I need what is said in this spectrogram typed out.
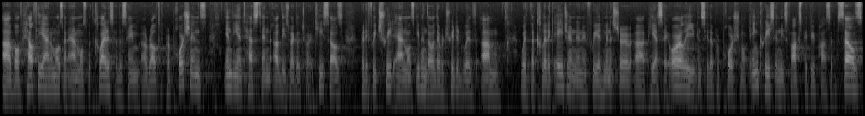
uh, both healthy animals and animals with colitis have the same uh, relative proportions in the intestine of these regulatory T cells. But if we treat animals, even though they were treated with um, with the colytic agent, and if we administer uh, PSA orally, you can see the proportional increase in these FOXP3 positive cells.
